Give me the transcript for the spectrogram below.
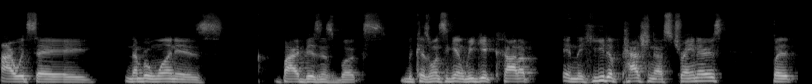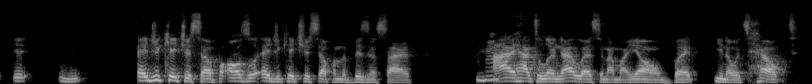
I would say number one is buy business books because once again we get caught up in the heat of passion as trainers, but it, educate yourself, but also educate yourself on the business side. Mm-hmm. I had to learn that lesson on my own, but you know it's helped.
